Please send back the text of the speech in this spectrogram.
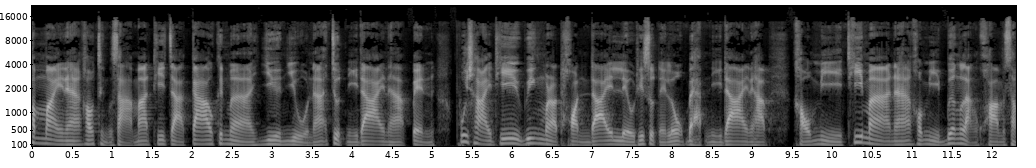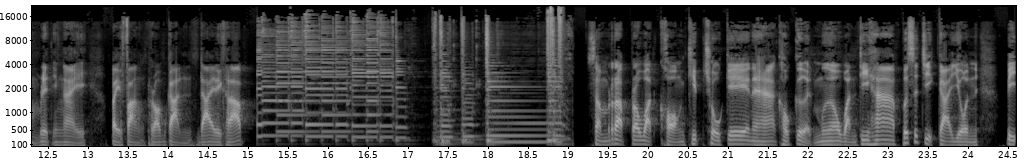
ทำไมนะฮะเขาถึงสามารถที่จะก้าวขึ้นมายืนอยู่นะ จุดนี้ได้นะฮะเป็นผู้ชายที่วิ่งมาราธอนได้เร็วที่สุดในโลกแบบนี้ได้นะครับ เขามีที่มานะฮะเขามีเบื้องหลังความสำเร็จยังไง ไปฟังพร้อมกันได้เลยครับ สำหรับประวัติของคิปโชเก้นะฮะเขาเกิดเมื่อวันที่ 5 พฤศจิกายน ปี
